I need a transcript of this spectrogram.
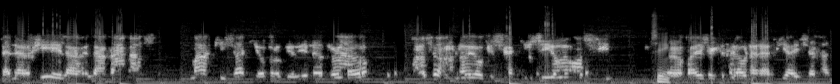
la energía y la- las ganas más quizás que otro que viene de otro lado para hacerlo. No digo que sea exclusivo o así, Sí. pero parece que sea una energía adicional.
